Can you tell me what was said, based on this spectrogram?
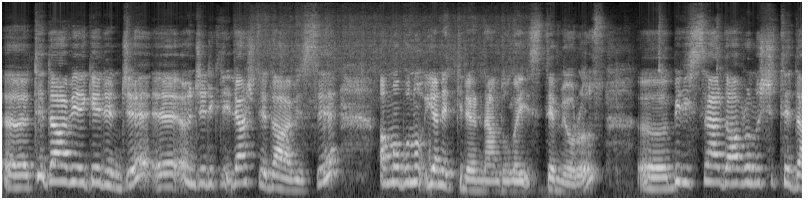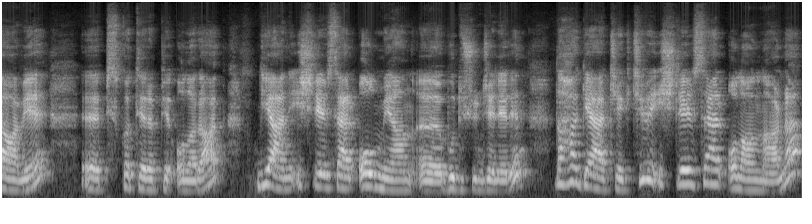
E, tedaviye gelince e, öncelikle ilaç tedavisi ama bunu yan etkilerinden dolayı istemiyoruz. E, bilişsel davranışı tedavi, psikoterapi olarak yani işlevsel olmayan bu düşüncelerin daha gerçekçi ve işlevsel olanlarla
